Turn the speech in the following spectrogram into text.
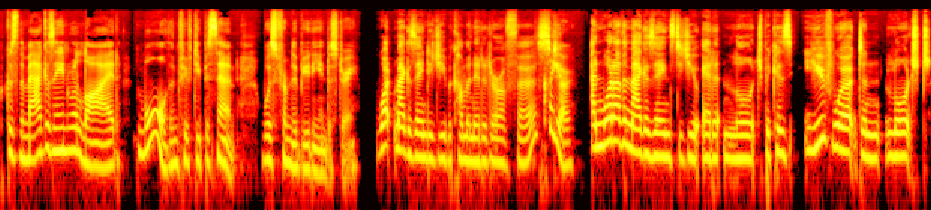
because the magazine relied more than 50% was from the beauty industry. What magazine did you become an editor of first? Cleo. And what other magazines did you edit and launch? Because you've worked and launched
